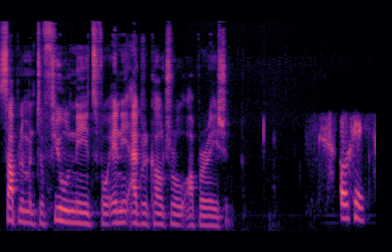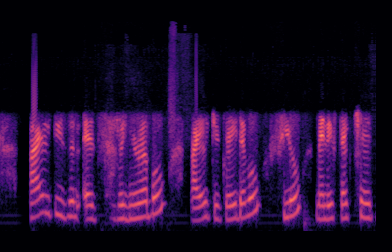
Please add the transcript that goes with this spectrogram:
supplement to fuel needs for any agricultural operation. Okay, biodiesel is renewable, biodegradable fuel manufactured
